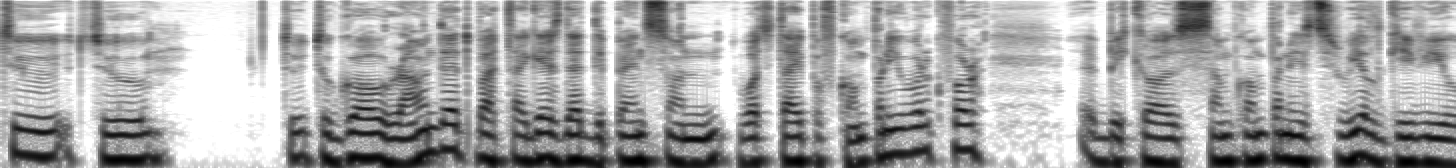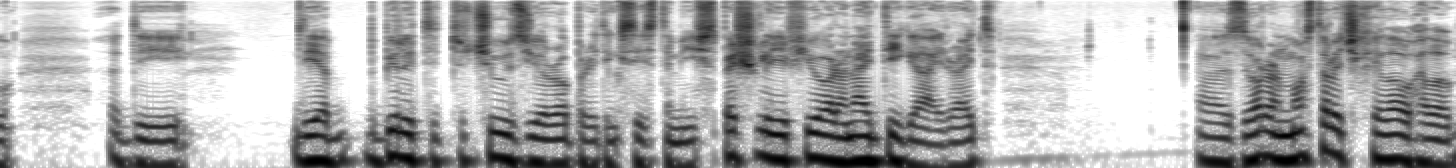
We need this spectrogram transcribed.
to to to to go around that, but I guess that depends on what type of company you work for, uh, because some companies will give you uh, the the ability to choose your operating system, especially if you are an IT guy, right? Uh, Zoran Mostalic, hello, hello.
